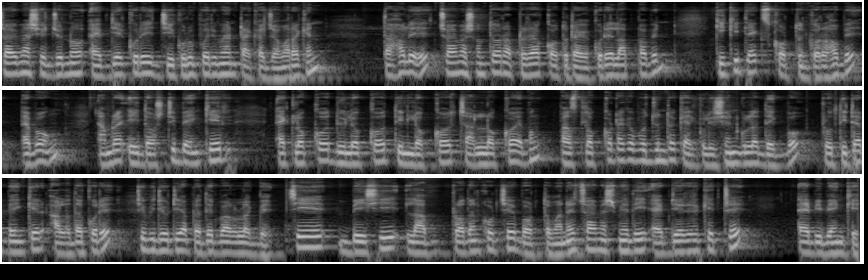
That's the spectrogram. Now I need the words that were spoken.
ছয় মাসের জন্য এফডিআর করে যে কোনো পরিমাণ টাকা জমা রাখেন তাহলে ছয় মাস অন্তর আপনারা কত টাকা করে লাভ পাবেন? কী কী ট্যাক্স কর্তন করা হবে? এবং আমরা এই দশটি ব্যাংকের এক লক্ষ, দুই লক্ষ, তিন লক্ষ, চার লক্ষ এবং পাঁচ লক্ষ টাকা পর্যন্ত ক্যালকুলেশনগুলো দেখব। প্রতিটা ব্যাংকের আলাদা করে সেই ভিডিওটি আপনাদের ভালো লাগবে। চেয়ে বেশি লাভ প্রদান করছে বর্তমানে ছয় মাস মেয়াদি এফডিআর এর ক্ষেত্রে অ্যাবি ব্যাংকে।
